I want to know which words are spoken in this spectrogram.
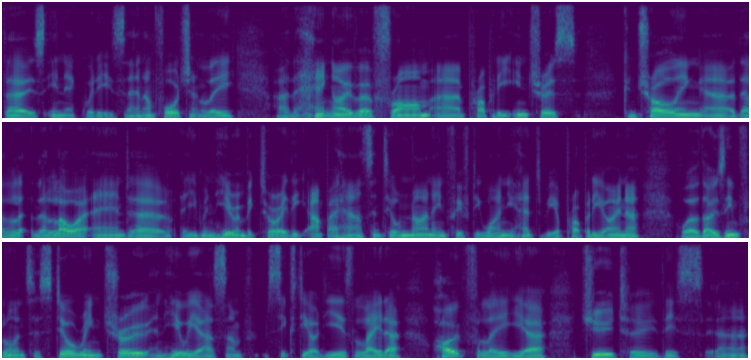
those inequities. And unfortunately, uh, the hangover from uh, property interests controlling uh, the the lower and uh, even here in Victoria the upper house until 1951. You had to be a property owner. Well, those influences still ring true, and here we are, some 60 odd years later. Hopefully, uh, due to this uh,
